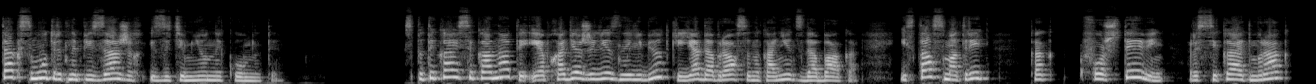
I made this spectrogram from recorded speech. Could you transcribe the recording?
Так смотрят на пейзажах из затемненной комнаты. Спотыкаясь о канаты и обходя железные лебедки, я добрался, наконец, до бака и стал смотреть, как форштевень рассекает мрак,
